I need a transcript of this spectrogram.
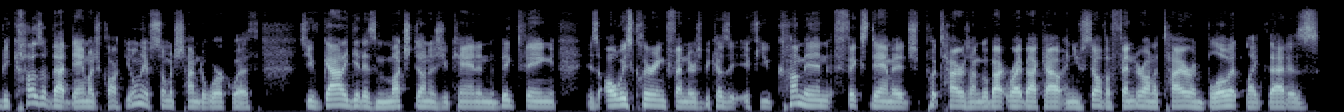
because of that damage clock, you only have so much time to work with. So you've got to get as much done as you can. And the big thing is always clearing fenders because if you come in, fix damage, put tires on, go back right back out, and you still have a fender on a tire and blow it, like that is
